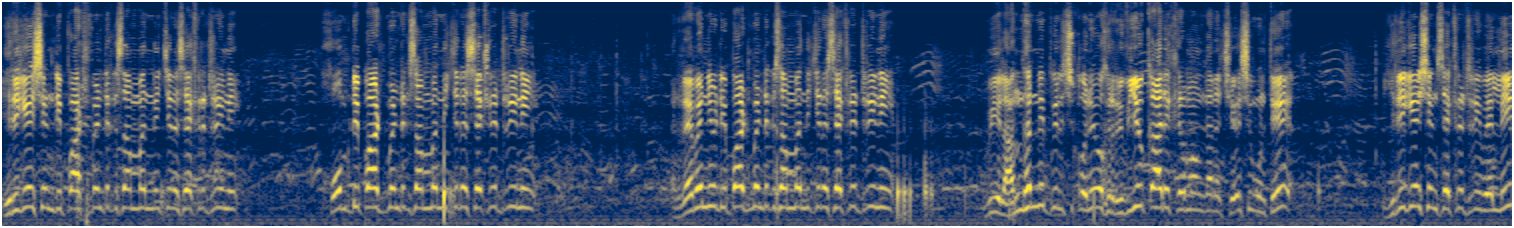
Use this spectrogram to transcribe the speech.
ఇరిగేషన్ డిపార్ట్మెంట్కి సంబంధించిన సెక్రటరీని హోమ్ డిపార్ట్మెంట్కి సంబంధించిన సెక్రటరీని రెవెన్యూ డిపార్ట్మెంట్కి సంబంధించిన సెక్రటరీని వీళ్ళందరినీ పిలుచుకొని ఒక రివ్యూ కార్యక్రమం కానీ చేసి ఉంటే ఇరిగేషన్ సెక్రటరీ వెళ్ళి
